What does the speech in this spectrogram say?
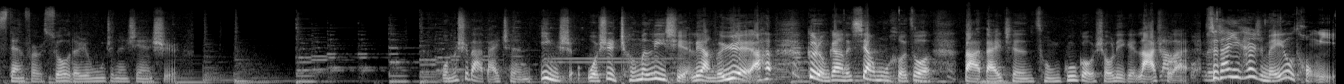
Stanford 所有的人工智能实验室。我们是把白晨硬手，我是城门立雪两个月呀、各种各样的项目合作，把白晨从 Google 手里给拉出来。所以他一开始没有同意。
